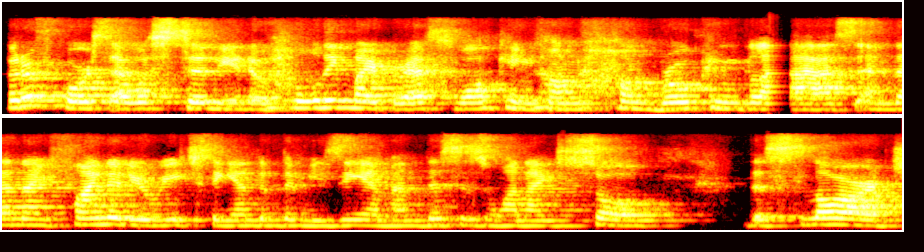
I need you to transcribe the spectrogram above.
But of course, I was still, you know, holding my breath, walking on, on broken glass. And then I finally reached the end of the museum. And this is when I saw this large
